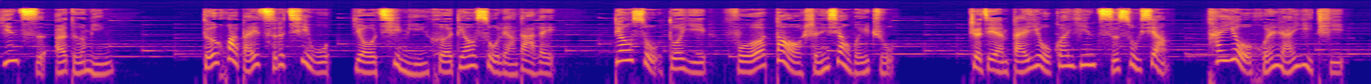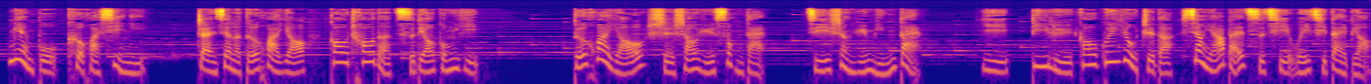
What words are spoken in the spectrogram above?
因此而得名。德化白瓷的器物有器皿和雕塑两大类，雕塑多以佛道神像为主。这件白釉观音瓷塑像，胎釉浑然一体。面部刻画细腻，展现了德化窑高超的瓷雕工艺。德化窑始烧于宋代，即盛于明代，以低铝高硅釉质的象牙白瓷器为其代表，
